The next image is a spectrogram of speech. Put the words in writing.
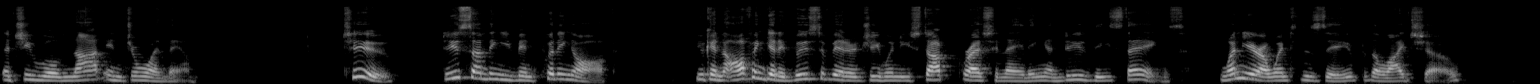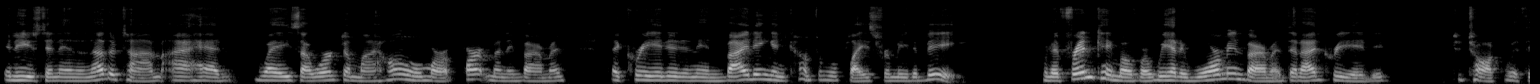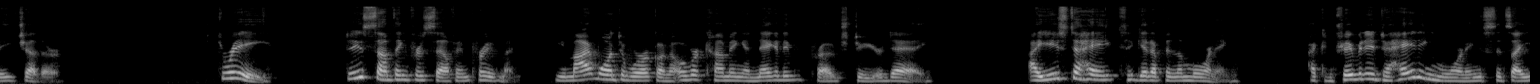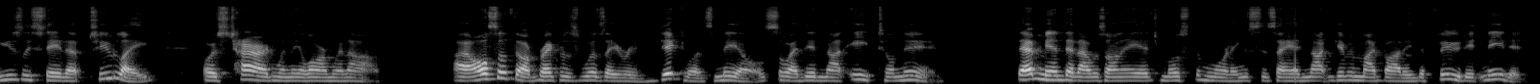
that you will not enjoy them. Two, do something you've been putting off. You can often get a boost of energy when you stop procrastinating and do these things. One year I went to the zoo for the light show in Houston, and another time I had ways I worked on my home or apartment environment that created an inviting and comfortable place for me to be. When a friend came over, we had a warm environment that I'd created to talk with each other. Three, do something for self improvement you might want to work on overcoming a negative approach to your day. I used to hate to get up in the morning. I contributed to hating mornings since I usually stayed up too late or was tired when the alarm went off. I also thought breakfast was a ridiculous meal, so I did not eat till noon. That meant that I was on edge most of the mornings since I had not given my body the food it needed.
